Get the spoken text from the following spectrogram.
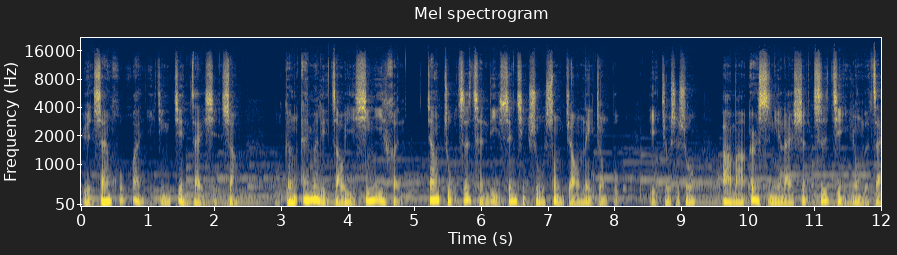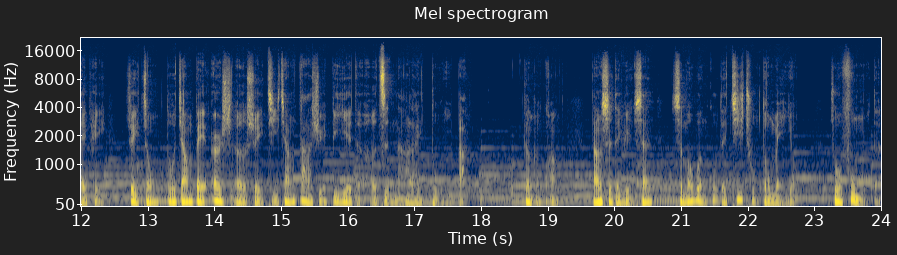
远山呼唤已经箭在弦上，我跟 Emily 早已心一狠，将组织成立申请书送交内政部。也就是说，爸妈二十年来省吃俭用的栽培。最终都将被二十二岁即将大学毕业的儿子拿来赌一把。更何况，当时的远山什么稳固的基础都没有，做父母的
